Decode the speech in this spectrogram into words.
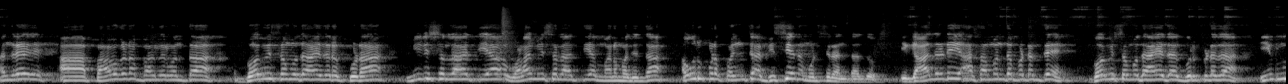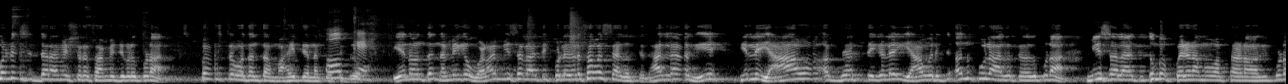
ಅಂದ್ರೆ ಆ ಪಾವಗಡ ಭಾಗದಲ್ಲಿರುವಂತ ಗೋವಿ ಸಮುದಾಯದರು ಕೂಡ ಮೀಸಲಾತಿಯ, ಒಳ ಮೀಸಲಾತಿಯ ಮನಮದಿಂದ ಅವರು ಕೂಡ ಕೊಂಚ ಬಿಸಿಯನ್ನು ಮುಟ್ಟಿಸಿರಂತದ್ದು ಈಗ ಆಲ್ರೆಡಿ ಆ ಸಂಬಂಧಪಟ್ಟಂತೆ ಗೋವಿ ಸಮುದಾಯದ ಗುರುಪಿಡದ ಇಮ್ಮಡಿ ಸಿದ್ದರಾಮೇಶ್ವರ ಸ್ವಾಮೀಜಿಗಳು ಕೂಡ ಸ್ಪಷ್ಟವಾದಂತ ಮಾಹಿತಿಯನ್ನು Okay. ಏನು ಅಂತ ನಮಗೆ ಒಳ ಮೀಸಲಾತಿ ಕೊಡೋದ್ರೆ ಸಮಸ್ಯೆ ಆಗುತ್ತೆ. ಹಾಗಾಗಿ ಇಲ್ಲಿ ಯಾವ ಅಭ್ಯರ್ಥಿಗಳೇ ಯಾವ ರೀತಿ ಅನುಕೂಲ ಆಗುತ್ತೆ ಅನ್ನೋದು ಕೂಡ ಮೀಸಲಾತಿ ತುಂಬಾ ಪರಿಣಾಮಕಾರಣವಾಗಿ ಕೂಡ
